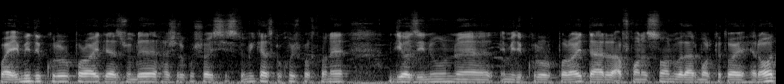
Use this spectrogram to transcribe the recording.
و امید کلورپراید از جمله حشرکش های سیستمیک است که خوشبختانه دیازینون امید کلورپراید در افغانستان و در مارکت های هرات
